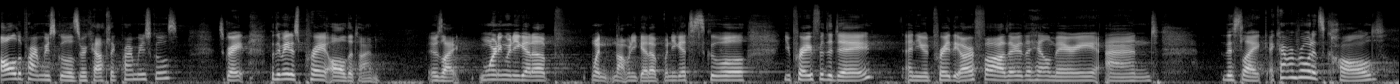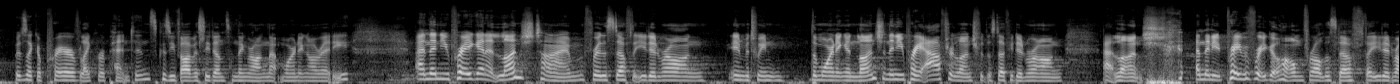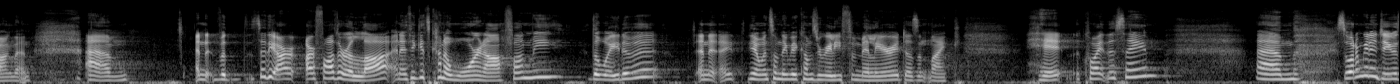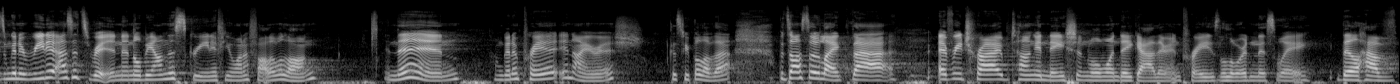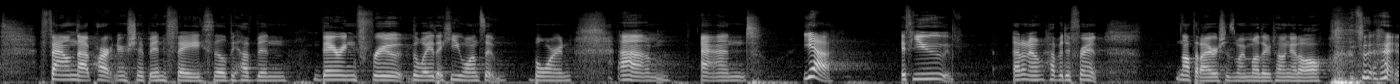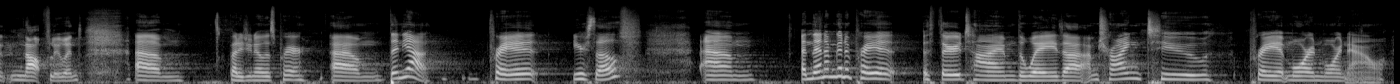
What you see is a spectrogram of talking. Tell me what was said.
all the primary schools were Catholic primary schools. It's great, but they made us pray all the time. It was like morning when you get up, when not when you get up, when you get to school, you pray for the day, and you would pray the Our Father, the Hail Mary, and this like I can't remember what it's called, but it's like a prayer of like repentance because you've obviously done something wrong that morning already. And then you pray again at lunchtime for the stuff that you did wrong in between the morning and lunch, and then you pray after lunch for the stuff you did wrong at lunch, and then you pray before you go home for all the stuff that you did wrong then. Um, and but so the Our, Our Father a lot, and I think it's kind of worn off on me the weight of it. And it, you know, when something becomes really familiar, it doesn't like hit quite the same. Um, so what I'm going to do is I'm going to read it as it's written, and it'll be on the screen if you want to follow along. And then I'm going to pray it in Irish because people love that. But it's also like that every tribe, tongue, and nation will one day gather and praise the Lord in this way. They'll have found that partnership in faith. They'll be, have been bearing fruit the way that He wants it born. Um, and yeah, if you, I don't know, have a different, not that Irish is my mother tongue at all, not fluent, um, but I do know this prayer, um, then yeah, pray it yourself. Um, and then I'm going to pray it a third time the way that I'm trying to pray it more and more now,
